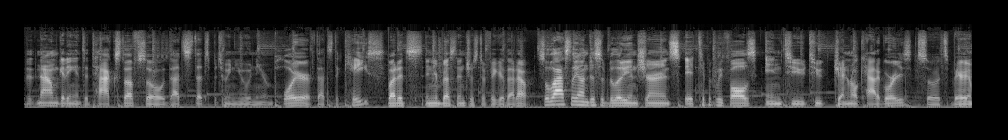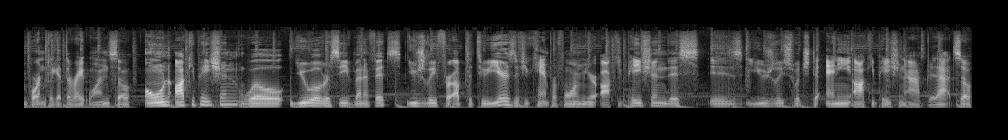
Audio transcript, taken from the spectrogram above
th- now I'm getting into tax stuff, so that's that's between you and your employer if that's the case, but it's in your best interest to figure that out. So lastly on disability insurance, it typically falls into two general categories, so it's very important to get the right one. So own occupation will you will receive benefits usually for up to 2 years if you can't perform your occupation. This is usually switched to any occupation after that. So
